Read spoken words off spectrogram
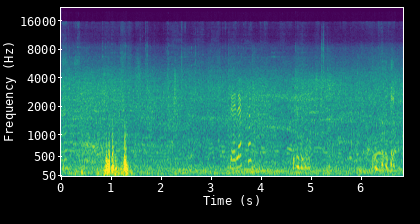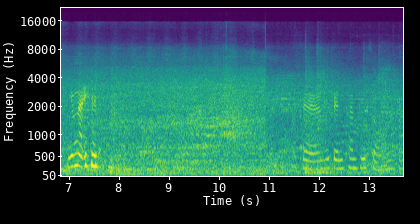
คะเสร็จแล้วครับ ยิ้มไหนอยโอเคอันนี้ เป็นท่านที่สองนะคะ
